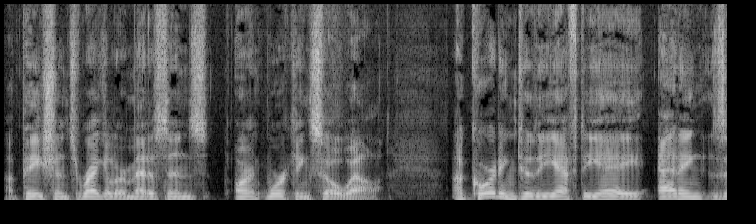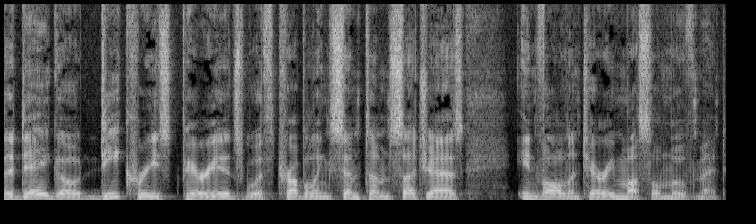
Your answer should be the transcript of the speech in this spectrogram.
a patient's regular medicines aren't working so well. According to the FDA, adding Xadago decreased periods with troubling symptoms such as involuntary muscle movement.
